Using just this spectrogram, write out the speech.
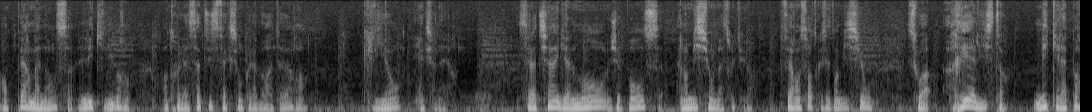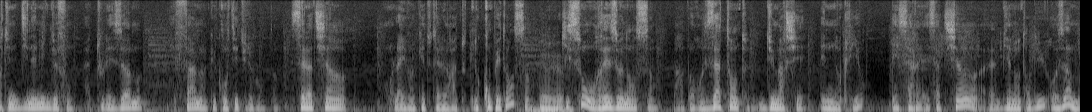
en permanence l'équilibre entre la satisfaction collaborateur, client et actionnaire. Cela tient également, je pense, à l'ambition de la structure. Faire en sorte que cette ambition soit réaliste, mais qu'elle apporte une dynamique de fond à tous les hommes et femmes que constitue le groupe. Cela tient, on l'a évoqué tout à l'heure, à toutes nos compétences, qui sont en résonance par rapport aux attentes du marché et de nos clients. Et ça, et ça tient, euh, bien entendu, aux hommes.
